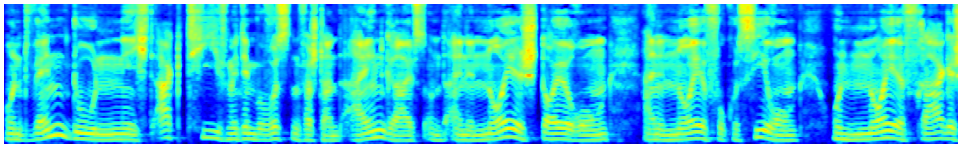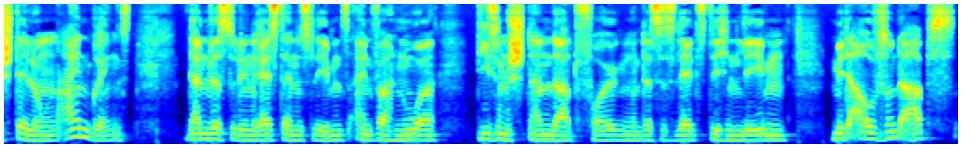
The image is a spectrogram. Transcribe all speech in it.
Und wenn du nicht aktiv mit dem bewussten Verstand eingreifst und eine neue Steuerung, eine neue Fokussierung und neue Fragestellungen einbringst, dann wirst du den Rest deines Lebens einfach nur diesem Standard folgen. Und das ist letztlich ein Leben mit Aufs und Abs,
